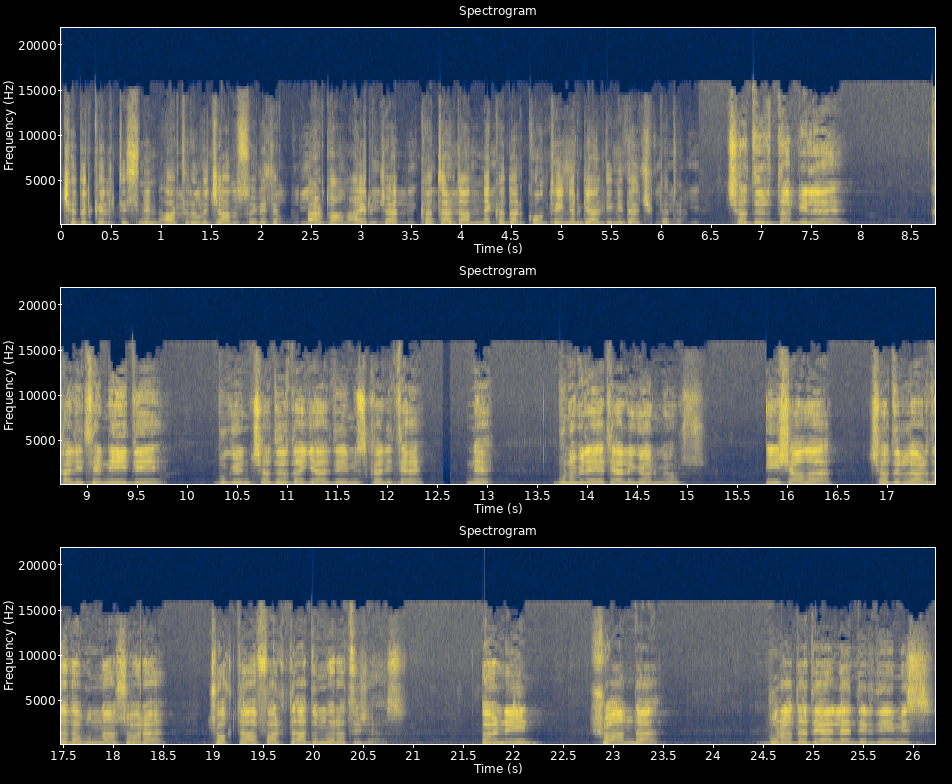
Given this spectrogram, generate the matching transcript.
çadır kalitesinin artırılacağını söyledi. Erdoğan ayrıca Katar'dan ne kadar konteyner geldiğini de açıkladı. Çadırda bile kalite neydi? Bugün çadırda geldiğimiz kalite ne? Bunu bile yeterli görmüyoruz. İnşallah çadırlarda da bundan sonra çok daha farklı adımlar atacağız. Örneğin şu anda burada değerlendirdiğimiz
